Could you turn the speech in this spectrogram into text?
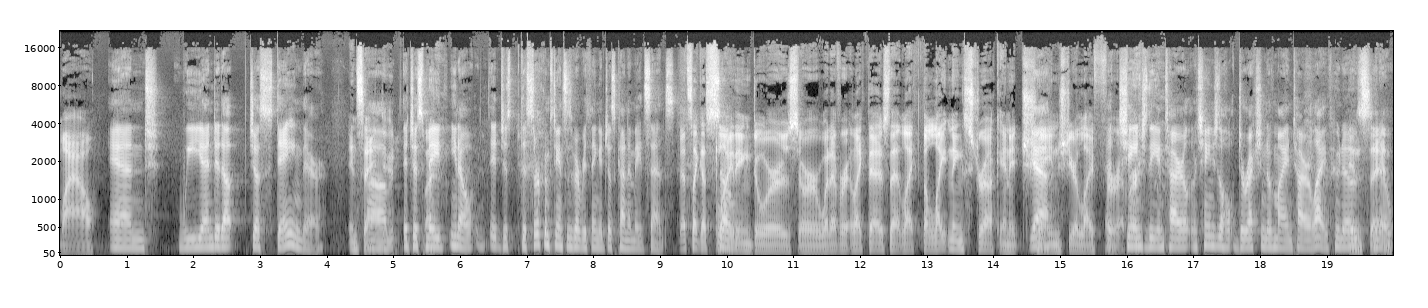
Wow. and we ended up just staying there. Insane, Um, dude. it just Wow. made, you know, it just, the circumstances of everything, it just kind of made sense. That's like a sliding doors or whatever. Like there's that like the lightning struck and it Yeah. changed your life forever. It changed the entire, changed the whole direction of my entire life. Who knows, Insane. you know,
